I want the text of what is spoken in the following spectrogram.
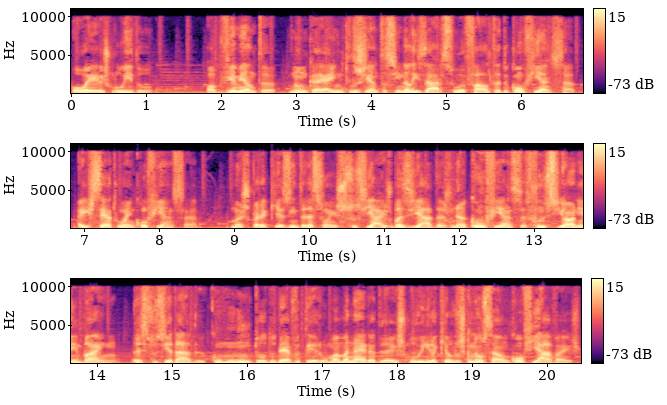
ou é excluído. Obviamente, nunca é inteligente sinalizar sua falta de confiança, exceto em confiança. Mas para que as interações sociais baseadas na confiança funcionem bem, a sociedade como um todo deve ter uma maneira de excluir aqueles que não são confiáveis.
